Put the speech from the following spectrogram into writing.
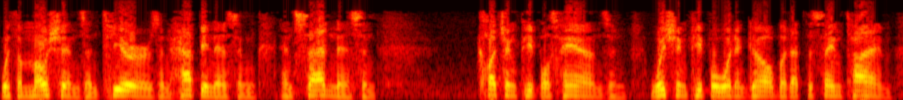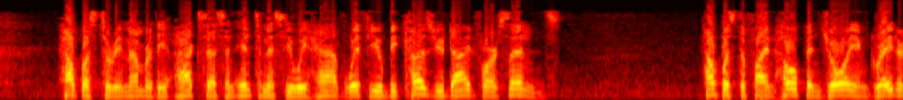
with emotions and tears and happiness and, and sadness and clutching people's hands and wishing people wouldn't go, but at the same time, help us to remember the access and intimacy we have with you because you died for our sins. Help us to find hope and joy in greater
